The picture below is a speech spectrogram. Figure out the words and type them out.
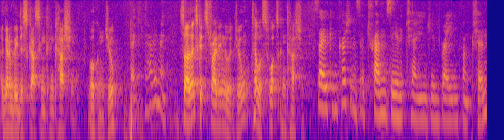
are going to be discussing concussion. Welcome, Gill. Thank you for having me. So let's get straight into it, Gill. Tell us, what's concussion? So, concussion is a transient change in brain function,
